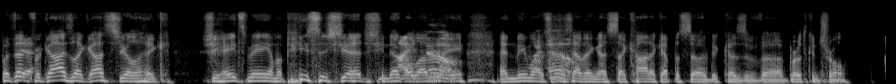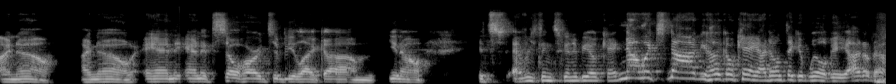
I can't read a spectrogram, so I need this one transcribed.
but then Yeah. for guys like us, you're like, she hates me. I'm a piece of shit. She never I loved know. me. And meanwhile, she's just having a psychotic episode because of uh, birth control. I know, I know, and and it's so hard to be like, um, you know, it's everything's going to be okay. No, it's not. You're like, okay, I don't think it will be. I don't know.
